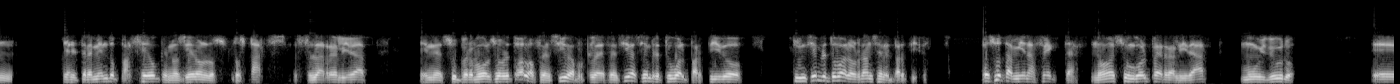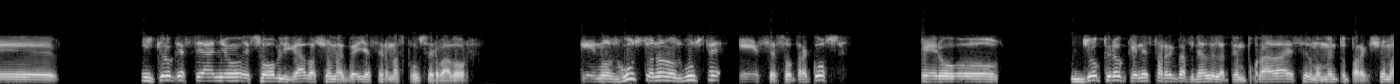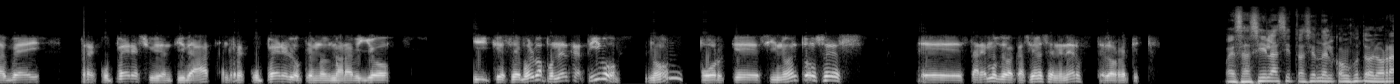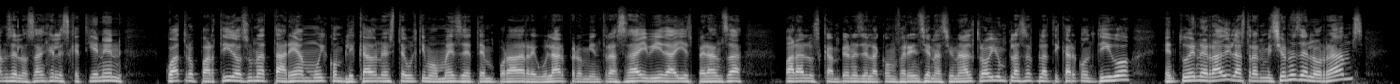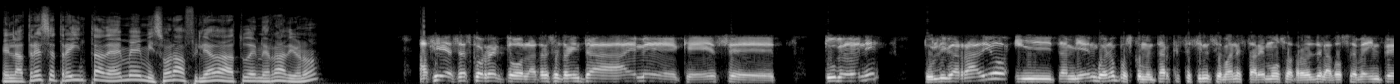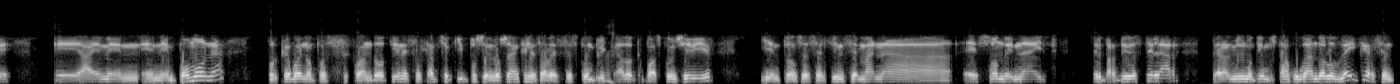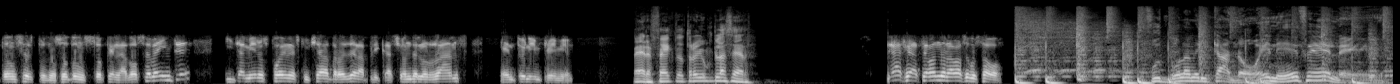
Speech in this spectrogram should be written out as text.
el tremendo paseo que nos dieron los, los Pats, es la realidad en el Super Bowl, sobre todo la ofensiva, porque la defensiva siempre tuvo al partido, siempre tuvo a los Rams en el partido. Eso también afecta, ¿no? Es un golpe de realidad muy duro. Eh, y creo que este año eso ha obligado a Sean McVay a ser más conservador. Que nos guste o no nos guste, esa es otra cosa. Pero yo creo que en esta recta final de la temporada es el momento para que Sean McVay recupere su identidad, recupere lo que nos maravilló y que se vuelva a poner creativo, ¿no? Porque si no, entonces eh, estaremos de vacaciones en enero, te lo repito. Pues así la situación del conjunto de los Rams de Los Ángeles que tienen cuatro partidos, una tarea muy complicada en este último mes de temporada regular, pero mientras hay vida, hay esperanza para los campeones de la Conferencia Nacional. Troy, un placer platicar contigo en tu DN Radio y las transmisiones de los Rams en la 1330 de AM, emisora afiliada a tu DN Radio, ¿no? Así es, es correcto, la 1330 AM, que es eh, tu DN, tu Liga Radio, y también, bueno, pues comentar que este fin de semana estaremos a través de la 1220 eh, AM en Pomona, porque bueno, pues cuando tienes a tantos equipos en Los Ángeles a veces es complicado que puedas coincidir y entonces el fin de semana es Sunday night el partido estelar, pero al mismo tiempo están jugando los Lakers, entonces pues nosotros nos toca en la 12.20 y también nos pueden escuchar a través de la aplicación de los Rams en Tuning Premium. Perfecto, Troy, un placer. Gracias, te mando un abrazo, Gustavo. Fútbol americano, NFL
